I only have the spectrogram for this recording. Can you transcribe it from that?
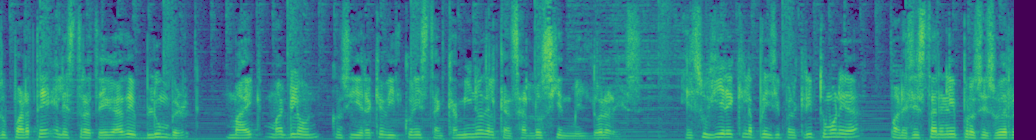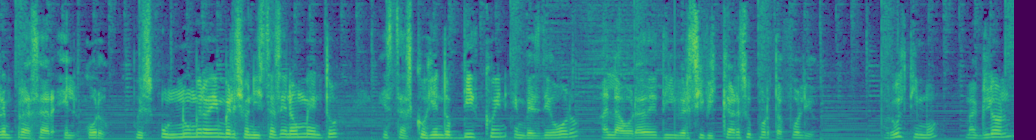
Por su parte, el estratega de Bloomberg, Mike McGlone, considera que Bitcoin está en camino de alcanzar los 100 mil dólares. Él sugiere que la principal criptomoneda parece estar en el proceso de reemplazar el oro, pues un número de inversionistas en aumento está escogiendo Bitcoin en vez de oro a la hora de diversificar su portafolio. Por último, McGlone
